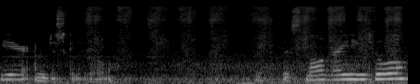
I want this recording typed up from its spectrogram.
Here, I'm just gonna go with the small graining tool.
